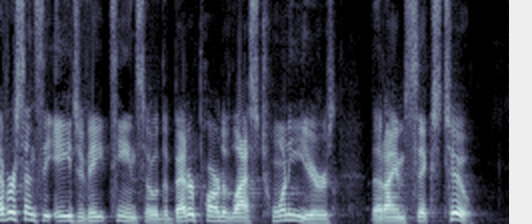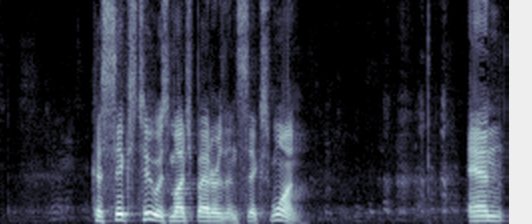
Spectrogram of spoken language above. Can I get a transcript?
ever since the age of 18, so the better part of the last 20 years, that I am six 6'2. Because 6'2 is much better than 6'1. And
